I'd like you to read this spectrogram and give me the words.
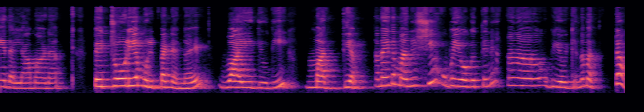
ഏതെല്ലാമാണ്? പെട്രോളിയം ഉൽപ്പന്നങ്ങൾ വൈദ്യുതി മദ്യം. അതായത് മനുഷ്യ ഉപയോഗത്തിന് ഉപയോഗിക്കുന്ന മദ്യം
